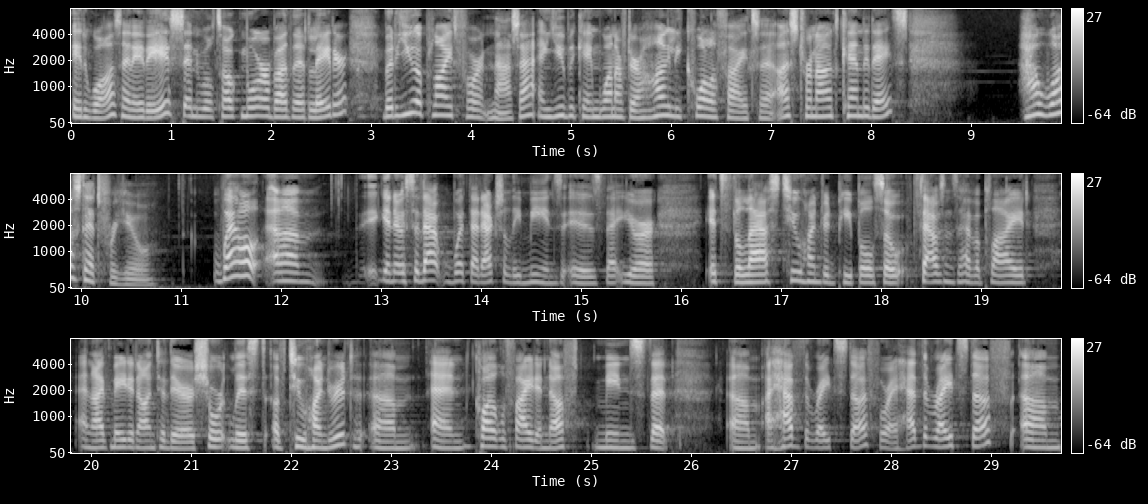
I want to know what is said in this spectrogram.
it was and it is, and we'll talk more about that later. But you applied for NASA and you became one of their highly qualified uh, astronaut candidates. How was that for you? Well, um, you know, so that what that actually means is that you're it's the last 200 people, so thousands have applied, and I've made it onto their short list of 200. Um, and qualified enough means that um, I have the right stuff, or I had the right stuff. Um,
